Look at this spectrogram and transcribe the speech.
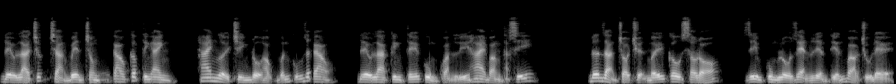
đều là chức tràng bên trong cao cấp tinh anh, hai người trình độ học vấn cũng rất cao, đều là kinh tế cùng quản lý hai bằng thạc sĩ. Đơn giản trò chuyện mấy câu sau đó, dìm cùng lộ rèn liền tiến vào chủ đề.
